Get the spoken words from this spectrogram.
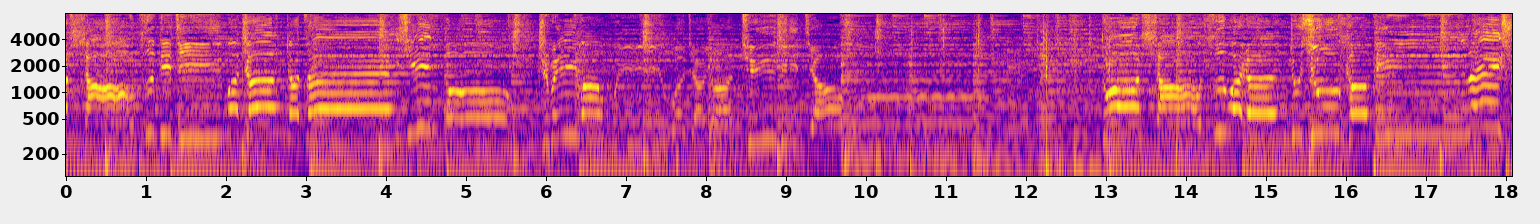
多少次的寂寞挣扎在心头，只为挽回我将远去的脚步。多少次我忍住胸口的泪水，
